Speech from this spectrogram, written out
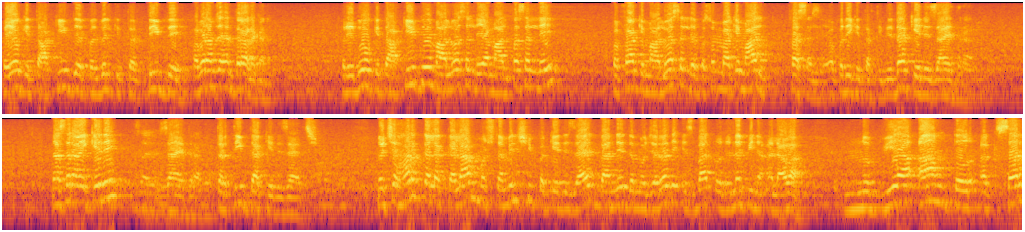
په یو کې تعقیب دی په بل کې ترتیب دی خبر هم ځه درا لګنه پر دوه کې تعقیب دی مال وصل یا مال فصل دی په فا کې مال وصل دی په سمما کې مال فصل دی او په دې کې ترتیب دی دا کې دی زائد را دا سره کې دی زائد را ترتیب دا کې دی زائد شي نو چې هر کله کلام مشتمل شي په کې دی زائد باندې د مجرد اثبات او د نفي نه علاوه نو بیا عام طور اکثر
